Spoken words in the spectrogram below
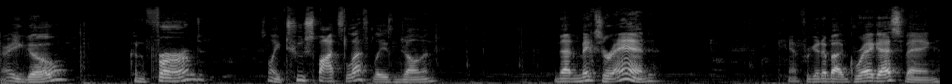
There you go. Confirmed. There's only two spots left, ladies and gentlemen. That mixer. And can't forget about Greg Esvang.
